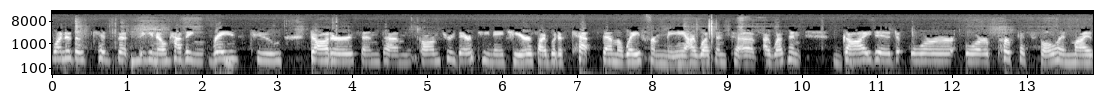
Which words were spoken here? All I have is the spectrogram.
one of those kids that you know, having raised two daughters and um, gone through their teenage years, I would have kept them away from me. I wasn't uh, I wasn't guided or or purposeful in my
